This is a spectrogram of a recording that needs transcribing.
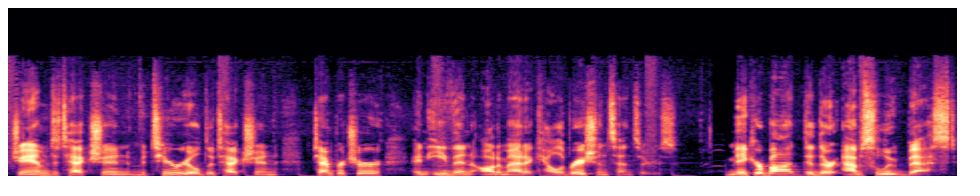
jam detection, material detection, temperature, and even automatic calibration sensors. MakerBot did their absolute best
